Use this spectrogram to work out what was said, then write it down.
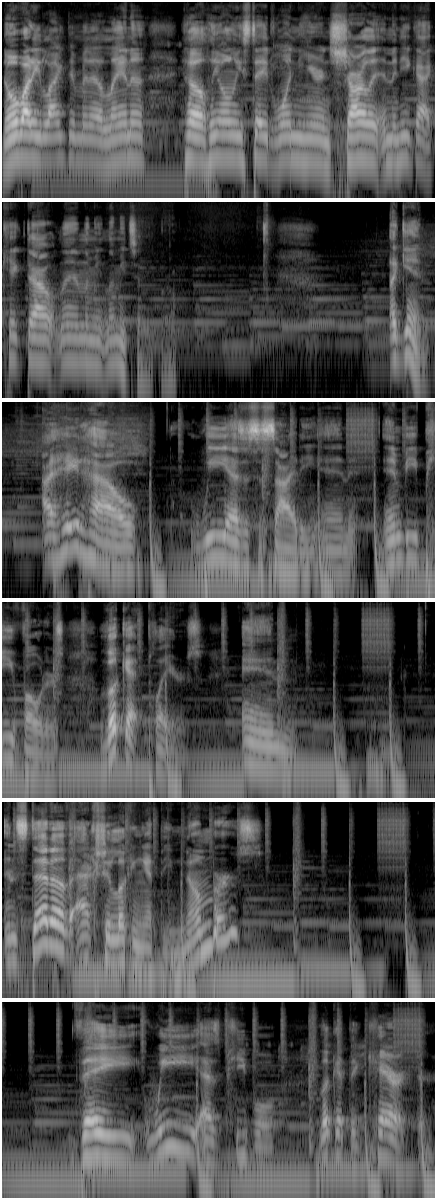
Nobody liked him in Atlanta. Hell, he only stayed one year in Charlotte and then he got kicked out. Man, let me let me tell you, bro. Again, I hate how we as a society and MVP voters look at players and instead of actually looking at the numbers, they we as people look at the character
